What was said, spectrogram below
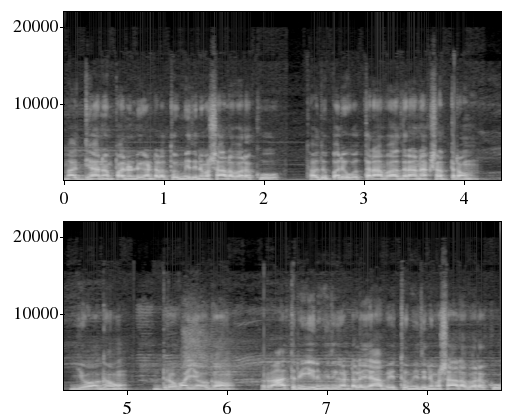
మధ్యాహ్నం పన్నెండు గంటల తొమ్మిది నిమిషాల వరకు తదుపరి ఉత్తరాభాద్ర నక్షత్రం యోగం ధ్రువయోగం రాత్రి ఎనిమిది గంటల యాభై తొమ్మిది నిమిషాల వరకు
